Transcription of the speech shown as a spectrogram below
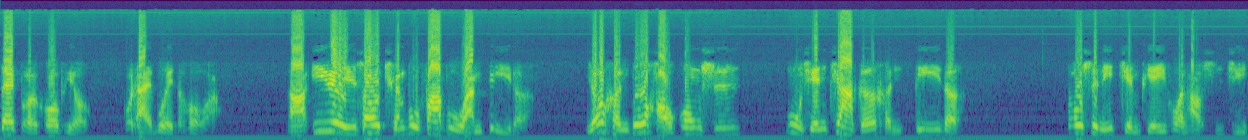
这波股票过来买的话啊，那一月营收全部发布完毕了，有很多好公司，目前价格很低的，都是你捡便宜货的好时机。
